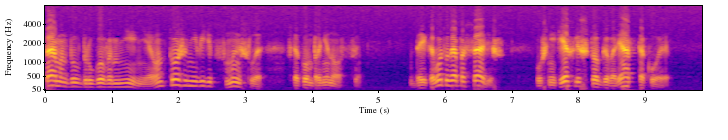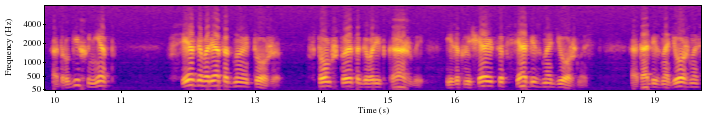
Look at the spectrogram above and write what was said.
сам он был другого мнения, он тоже не видит смысла в таком броненосце. Да и кого туда посадишь? Уж не тех ли, что говорят такое, а других нет. Все говорят одно и то же — том, что это говорит каждый, и заключается вся безнадежность, а та безнадежность,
